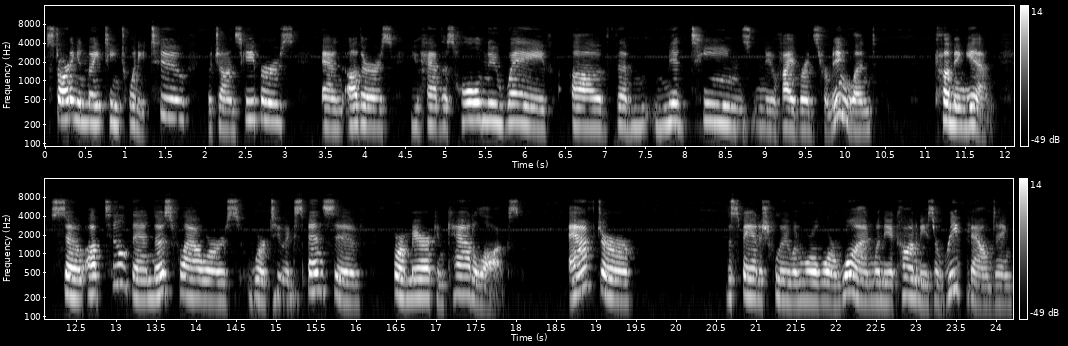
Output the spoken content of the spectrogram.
starting in 1922 with John Scheepers and others, you have this whole new wave of the mid teens new hybrids from England coming in. So, up till then, those flowers were too expensive for American catalogs after the Spanish flu and World War One, when the economies are rebounding,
